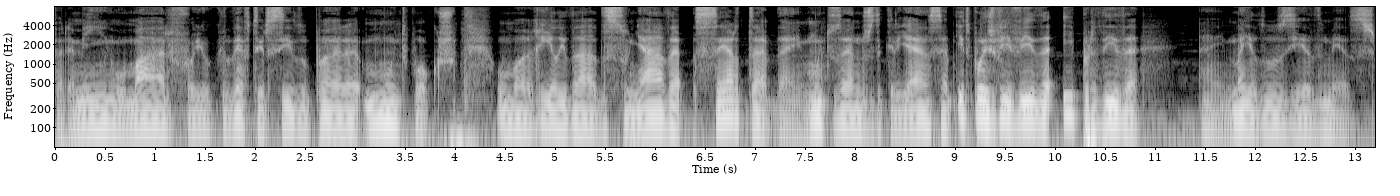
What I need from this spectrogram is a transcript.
Para mim, o mar foi o que deve ter sido para muito poucos. Uma realidade sonhada, certa em muitos anos de criança e depois vivida e perdida em meia dúzia de meses.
